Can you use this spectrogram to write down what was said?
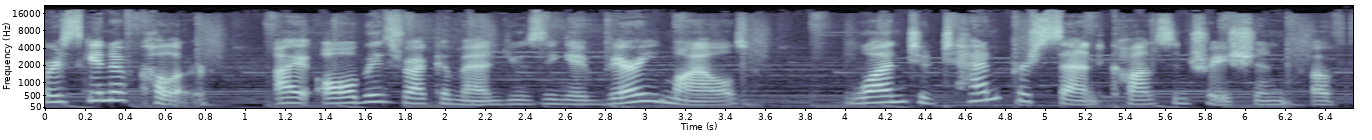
For skin of color, I always recommend using a very mild 1 to 10% concentration of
